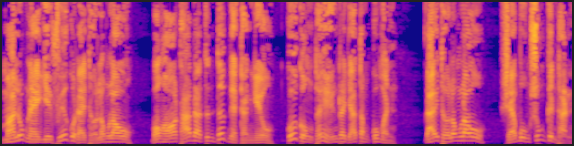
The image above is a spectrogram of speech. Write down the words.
Mà lúc này về phía của Đại Thừa Long Lâu, bọn họ thả ra tin tức ngày càng nhiều, cuối cùng thể hiện ra giả tâm của mình. Đại Thừa Long Lâu sẽ buông xuống kinh thành,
